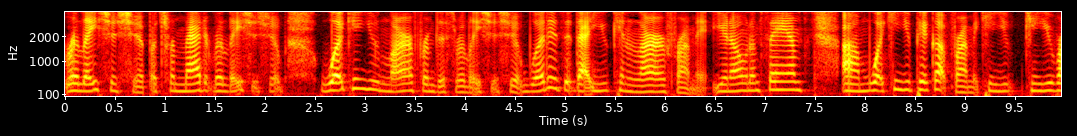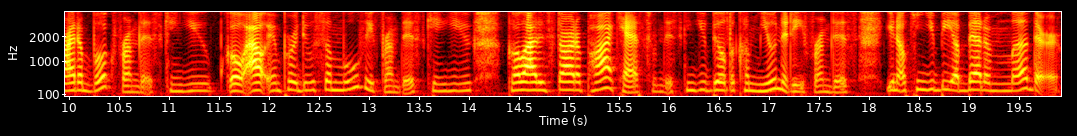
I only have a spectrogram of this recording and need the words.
relationship, a traumatic relationship, what can you learn from this relationship? What is it that you can learn from it? You know what I'm saying? Um, what can you pick up from it? Can you can you write a book from this? Can you go out and produce a movie from this? Can you go out and start a podcast from this? Can you build a community from this? You know, can you be a better mother?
